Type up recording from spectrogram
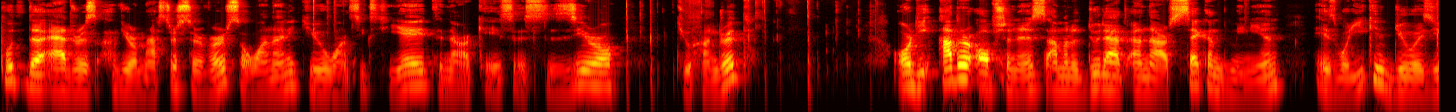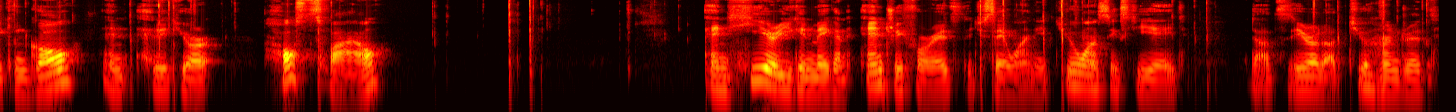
put the address of your master server, so 192.168, in our case is 0, 200. Or the other option is, I'm going to do that on our second minion, is what you can do is you can go and edit your hosts file And here you can make an entry for it that you say 182.168.0.200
